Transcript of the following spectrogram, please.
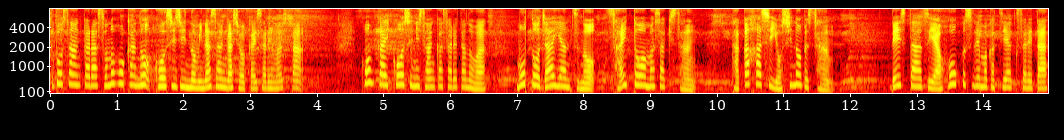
久保さんからその他の講師陣の皆さんが紹介されました。今回講師に参加されたのは元ジャイアンツの斉藤正樹さん高橋由伸さんベイスターズやホークスでも活躍された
